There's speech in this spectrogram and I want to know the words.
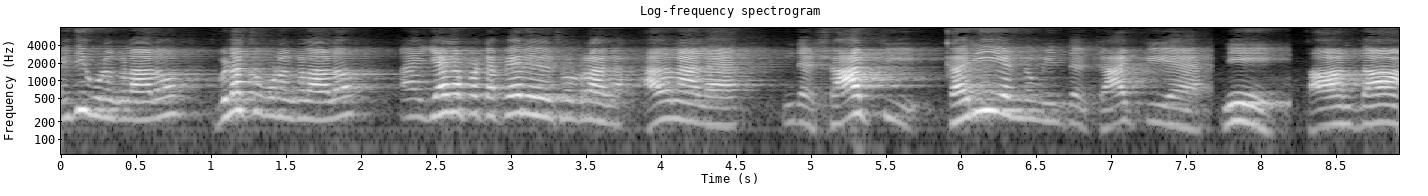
விதி குணங்களாலும் விளக்கு குணங்களாலும் ஏகப்பட்ட பேர் சொல்றாங்க. அதனால இந்த சாட்சி கரி என்னும் இந்த சாட்சிய நீ தான் தான்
